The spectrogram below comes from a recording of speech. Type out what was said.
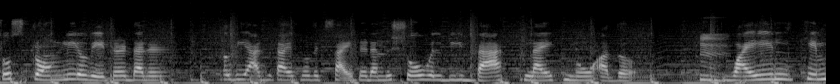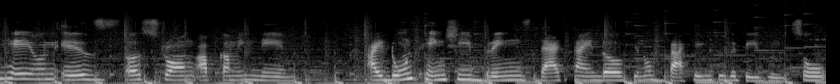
so strongly awaited that it, all the advertisers excited and the show will be back like no other hmm. while kim hye-yoon is a strong upcoming name I don't think she brings that kind of, you know, backing to the table. So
